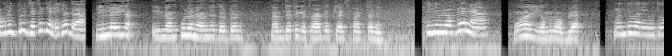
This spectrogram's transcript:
ಅವರಿಬ್ರು ಜೊತೆಗೆ ಇರೋದು? ಇಲ್ಲ ಇಲ್ಲ. ನಮ್ ನಮ್ಮ ಕೂಡ ಅವನೇ ದೊಡ್ಡವನು ನಮ್ಮ ಜೊತೆಗೆ ತೋಟದ ಕೆಲಸ ಮಾಡ್ತಾನೆ. ಇನ್ನು ಒಬ್ಳೆನಾ? ವಾ ಈ ಅಮ್ಮನ ಒಬ್ಳೆ. ಮುಂದುವರಿಯುವುದು.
